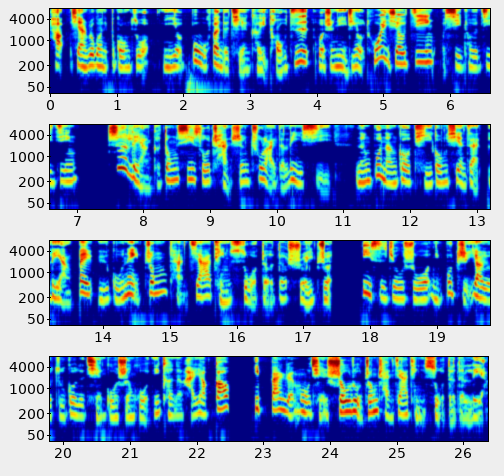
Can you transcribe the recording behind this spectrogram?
好，现在如果你不工作，你有部分的钱可以投资，或者是你已经有退休金、信托基金，这两个东西所产生出来的利息，能不能够提供现在两倍于国内中产家庭所得的水准？意思就是说，你不只要有足够的钱过生活，你可能还要高一般人目前收入中产家庭所得的两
